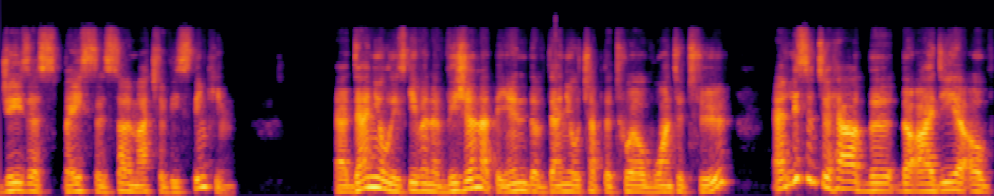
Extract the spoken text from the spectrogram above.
Jesus bases so much of his thinking. Daniel is given a vision at the end of Daniel chapter 12, 1 to 2, and listen to how the, the idea of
